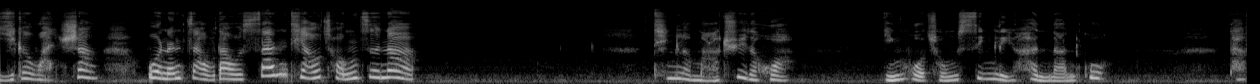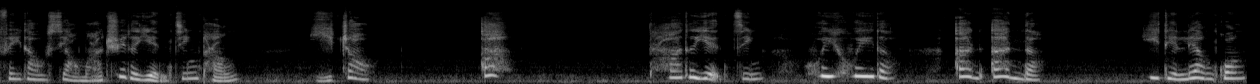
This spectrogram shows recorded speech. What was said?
一个晚上，我能找到三条虫子呢。听了麻雀的话，萤火虫心里很难过。它飞到小麻雀的眼睛旁，一照，啊，它的眼睛灰灰的、暗暗的，一点亮光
